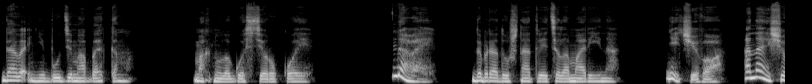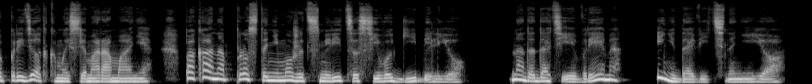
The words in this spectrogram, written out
давай не будем об этом. Махнула гостья рукой. Давай, добродушно ответила Марина. Ничего, она еще придет к мыслям о романе, пока она просто не может смириться с его гибелью. Надо дать ей время и не давить на нее.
